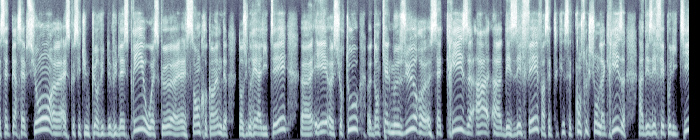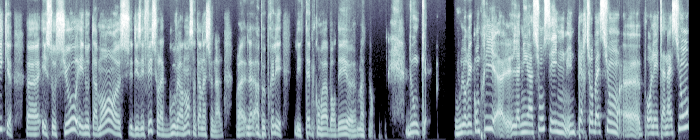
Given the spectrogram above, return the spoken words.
cette perception, est-ce que c'est une pure vue de, vue de l'esprit ou est-ce que elle s'ancre quand même dans une réalité Et surtout, dans quelle mesure cette crise a, des effets, enfin cette, cette, construction de la crise a des effets politiques et sociaux, et notamment des effets sur la gouvernance internationale. Voilà à peu près les, les thèmes qu'on va aborder maintenant. Donc, vous l'aurez compris, euh, la migration c'est une, une, perturbation euh, pour l'État-nation,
